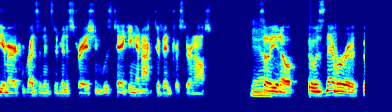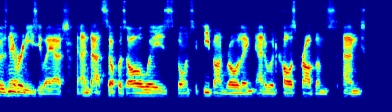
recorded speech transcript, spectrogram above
the American president's administration was taking an active interest or not. Yeah. So you know, it was never it was never an easy way out, and that stuff was always going to keep on rolling, and it would cause problems, and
